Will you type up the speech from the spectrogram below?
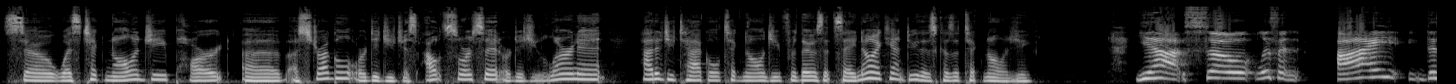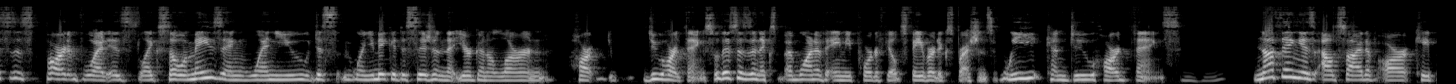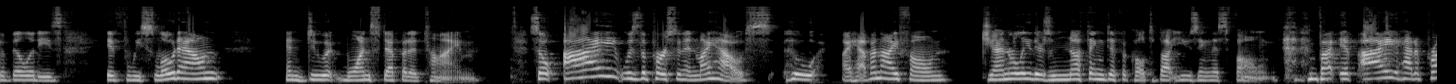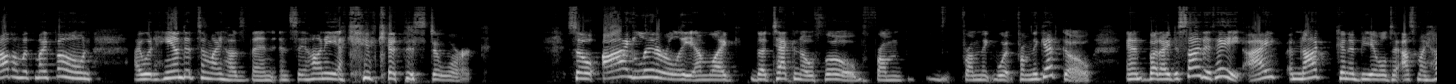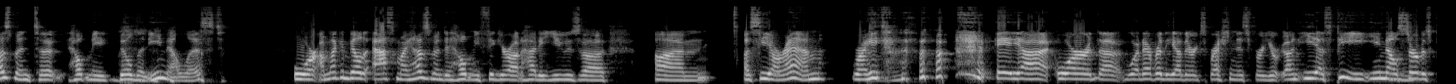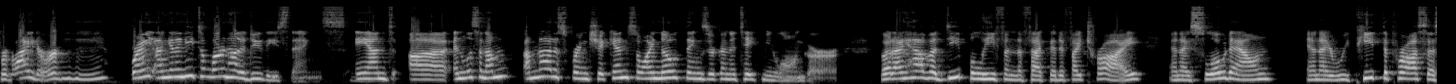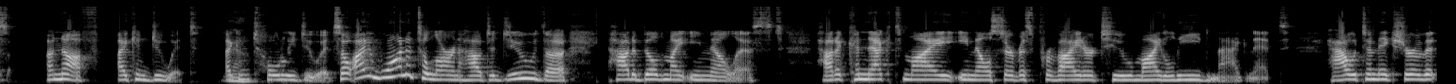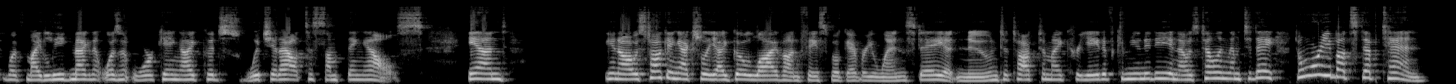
So was technology part of a struggle or did you just outsource it or did you learn it? How did you tackle technology for those that say, no, I can't do this because of technology? Yeah. So listen, I this is part of what is like so amazing when you just when you make a decision that you're going to learn hard do hard things. So this is an ex- one of Amy Porterfield's favorite expressions. We can do hard things. Mm-hmm. Nothing is outside of our capabilities if we slow down and do it one step at a time. So I was the person in my house who I have an iPhone generally there's nothing difficult about using this phone. but if I had a problem with my phone, I would hand it to my husband and say, honey, I can't get this to work. So I literally am like the technophobe from from the from the get go, and but I decided, hey, I am not going to be able to ask my husband to help me build an email list, or I'm not going to be able to ask my husband to help me figure out how to use a um, a CRM right? Mm-hmm. a uh, or the whatever the other expression is for your an ESP email mm-hmm. service provider, mm-hmm. right? I'm going to need to learn how to do these things. Mm-hmm. And uh, and listen, I'm I'm not a spring chicken, so I know things are going to take me longer. But I have a deep belief in the fact that if I try and I slow down and I repeat the process enough, I can do it. Yeah. I can totally do it. So I wanted to learn how to do the how to build my email list how to connect my email service provider to my lead magnet, how to make sure that if my lead magnet wasn't working, I could switch it out to something else. And you know, I was talking actually, I go live on Facebook every Wednesday at noon to talk to my creative community. And I was telling them today, don't worry about step 10.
